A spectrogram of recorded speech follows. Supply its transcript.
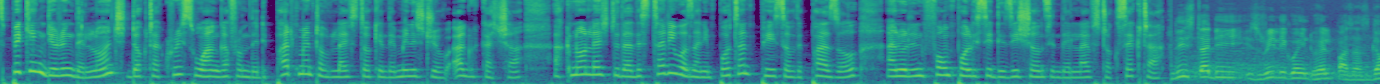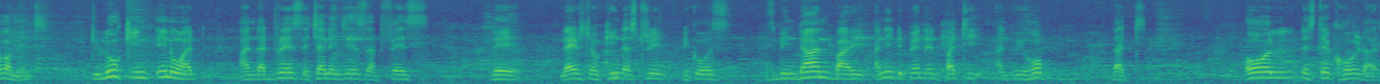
Speaking during the launch, Dr. Chris Wanga from the Department of Livestock in the Ministry of Agriculture acknowledged that the study was an important piece of the puzzle and will inform policy decisions in the livestock sector. This study is really going to help us as government to look in, inward and address the challenges that face the livestock industry because it's been done by an independent party and we hope that all the stakeholders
